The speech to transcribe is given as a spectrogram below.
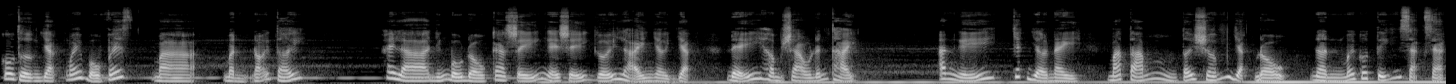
Cô thường giặt mấy bộ vest mà mình nói tới. Hay là những bộ đồ ca sĩ, nghệ sĩ gửi lại nhờ giặt để hôm sau đến thay. Anh nghĩ chắc giờ này má Tám tới sớm giặt đồ nên mới có tiếng sạc sạc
